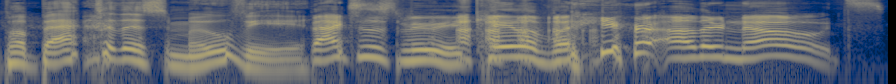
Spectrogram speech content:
But back to this movie. Back to this movie, Caleb. What are your other notes?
